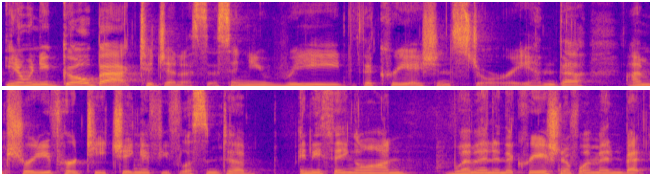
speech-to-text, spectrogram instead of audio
you know, when you go back to Genesis and you read the creation story, and the, I'm sure you've heard teaching if you've listened to anything on women and the creation of women, but,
